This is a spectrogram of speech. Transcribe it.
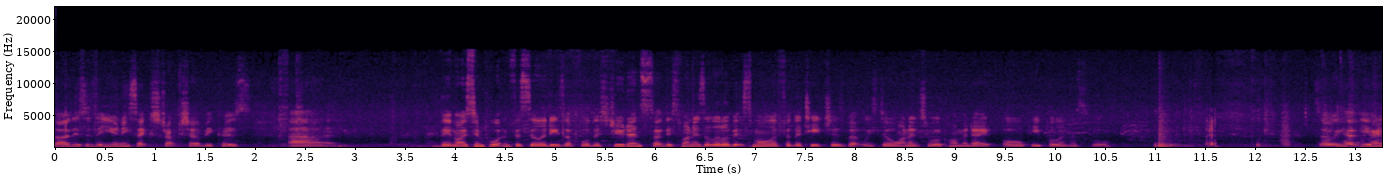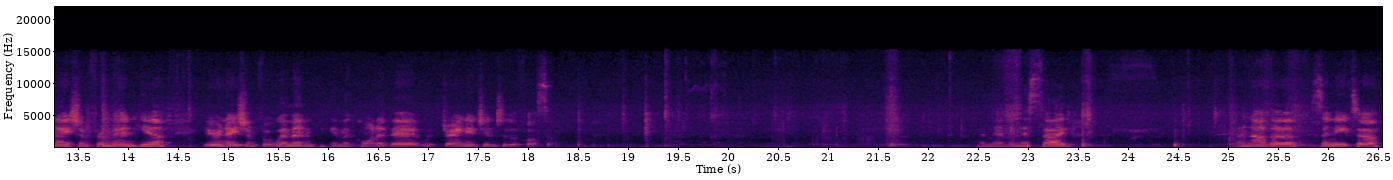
So this is a unisex structure because uh, the most important facilities are for the students. So this one is a little bit smaller for the teachers, but we still wanted to accommodate all people in the school. So we have urination for men here, urination for women in the corner there with drainage into the fossa. And then in this side, another sanita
